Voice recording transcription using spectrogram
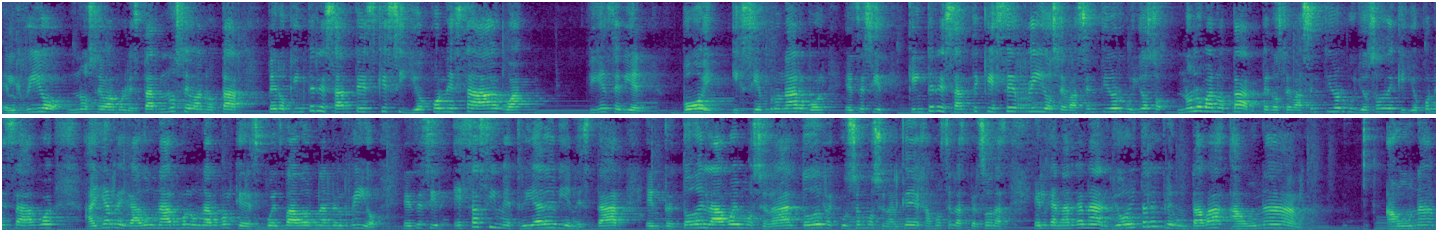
El río no se va a molestar, no se va a notar. Pero qué interesante es que si yo con esa agua, fíjense bien, voy y siembro un árbol, es decir, qué interesante que ese río se va a sentir orgulloso, no lo va a notar, pero se va a sentir orgulloso de que yo con esa agua haya regado un árbol, un árbol que después va a adornar el río. Es decir, esa simetría de bienestar entre todo el agua emocional, todo el recurso emocional que dejamos en las personas, el ganar, ganar. Yo ahorita le preguntaba a una, a una,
